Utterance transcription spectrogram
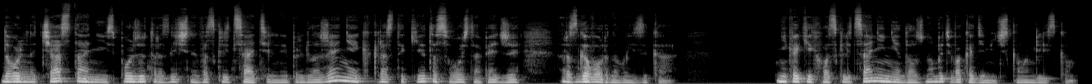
довольно часто они используют различные восклицательные предложения, и как раз таки это свойство, опять же, разговорного языка. Никаких восклицаний не должно быть в академическом английском.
